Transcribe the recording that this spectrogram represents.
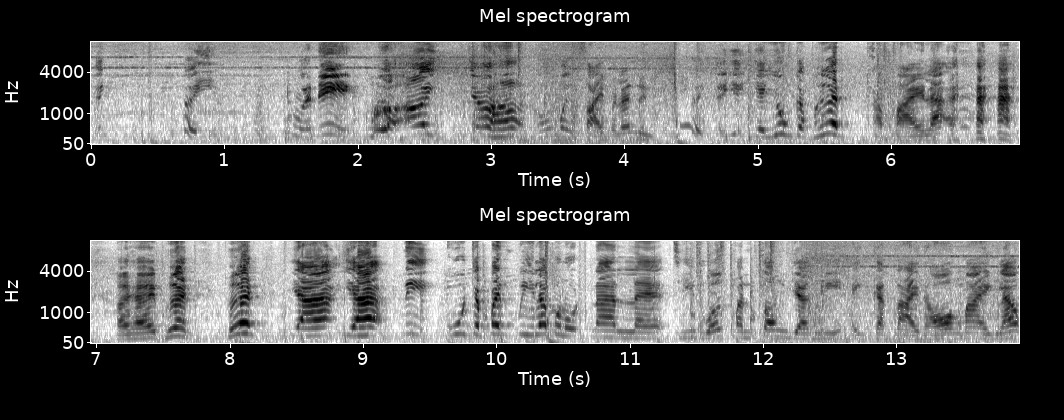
เอ้ยเอ้ยเฮ้ยเอ้ยเจ้าโอ้มันใส่ไปแล้วหนึ่งเอ้ยอย่ายุ่งกับเพื่อนเอาไปละเฮ้ยเฮ้ยเพื่อนเพื่อนอย่าอย่านี่กูจะเป็นวีรบุรุษนั่นแหละทีเวิร์กมันต้องอย่างนี้ไอ้กระต่ายทองมาอีกแล้ว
